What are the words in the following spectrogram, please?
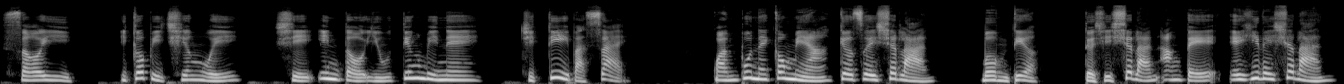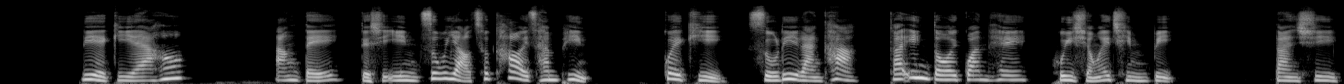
所以伊阁被称为是印度洋顶面的一滴目屎。原本的国名叫做锡兰，无毋对，就是锡兰红茶的迄个锡兰。你会记啊？吼，红茶。就是因主要出口的产品。过去斯里兰卡甲印度的关系非常的亲密，但是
